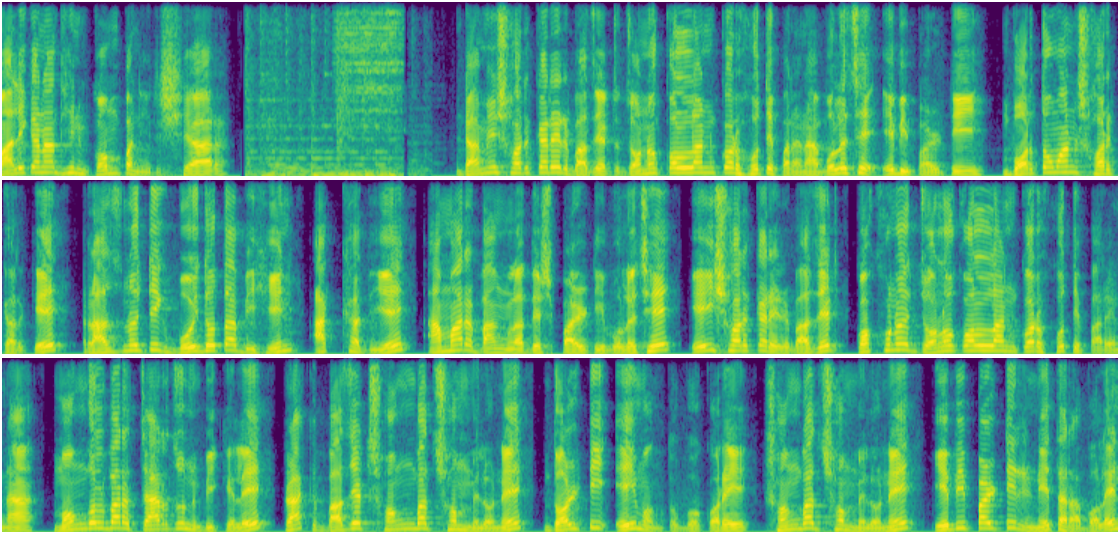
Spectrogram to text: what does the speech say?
মালিকানাধীন কোম্পানির শেয়ার। ডামি সরকারের বাজেট জনকল্যাণকর হতে পারে না বলেছে এবি পার্টি। বর্তমান সরকারকে রাজনৈতিক বৈধতাবিহীন আখ্যা দিয়ে আমার বাংলাদেশ পার্টি বলেছে, এই সরকারের বাজেট কখনোই জনকল্যাণকর হতে পারে না। মঙ্গলবার চার জুন বিকেলে প্রাক বাজেট সংবাদ সম্মেলনে দলটি এই মন্তব্য করে। সংবাদ সম্মেলনে এবি পার্টির নেতারা বলেন,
